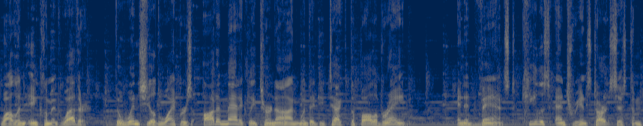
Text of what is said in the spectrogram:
While in inclement weather, the windshield wipers automatically turn on when they detect the fall of rain. An advanced keyless entry and start system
